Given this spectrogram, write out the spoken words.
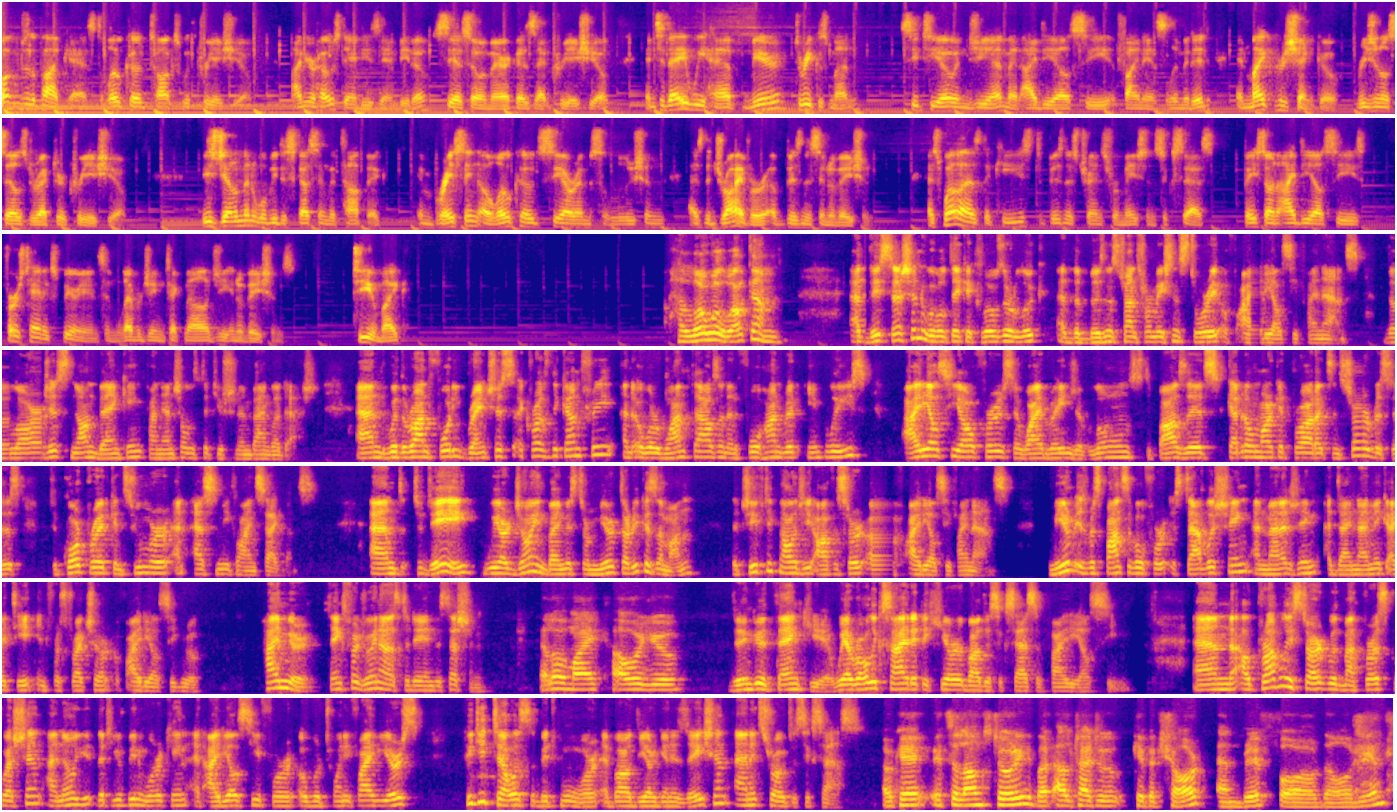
Welcome to the podcast, Low Code Talks with Creatio. I'm your host, Andy Zambito, CSO Americas at Creatio, and today we have Mir Tarikuzman, CTO and GM at IDLC Finance Limited, and Mike Hryshchenko, Regional Sales Director, Creatio. These gentlemen will be discussing the topic embracing a low code CRM solution as the driver of business innovation, as well as the keys to business transformation success based on IDLC's firsthand experience in leveraging technology innovations. To you, Mike. Hello, well, welcome. At this session, we will take a closer look at the business transformation story of IDLC Finance, the largest non banking financial institution in Bangladesh. And with around 40 branches across the country and over 1,400 employees, IDLC offers a wide range of loans, deposits, capital market products, and services to corporate, consumer, and SME client segments. And today, we are joined by Mr. Mir Tarikuzman, the Chief Technology Officer of IDLC Finance. Mir is responsible for establishing and managing a dynamic IT infrastructure of IDLC Group. Hi, Mir. Thanks for joining us today in this session. Hello, Mike. How are you? Doing good, thank you. We are all excited to hear about the success of IDLC. And I'll probably start with my first question. I know you, that you've been working at IDLC for over 25 years. Could you tell us a bit more about the organization and its road to success? Okay, it's a long story, but I'll try to keep it short and brief for the audience.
